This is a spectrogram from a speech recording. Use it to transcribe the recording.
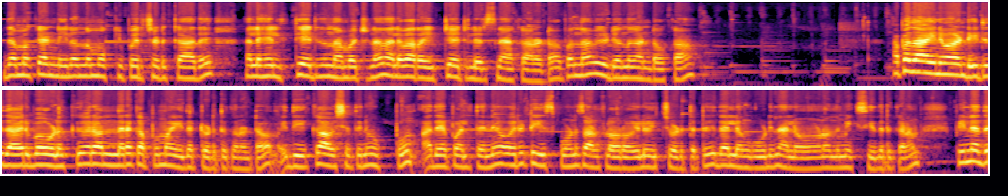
ഇത് നമുക്ക് എണ്ണയിലൊന്നും മുക്കി പൊരിച്ചെടുക്കാതെ നല്ല ഹെൽത്തി ആയിട്ട് തിന്നാൻ പറ്റുന്ന നല്ല വെറൈറ്റി ആയിട്ടുള്ള ഒരു സ്നാക്കാണ് കേട്ടോ അപ്പോൾ എന്നാൽ വീഡിയോ ഒന്ന് കണ്ടോക്കാം. അപ്പോൾ അത് അതിന് വേണ്ടിയിട്ട് ഇതാ ഒരു ബൗളിക്ക് ഒരു ഒന്നര കപ്പ് മൈദ ഇട്ട് കൊടുത്തിക്കണം കേട്ടോ ഇതിലേക്ക് ആവശ്യത്തിന് ഉപ്പും അതേപോലെ തന്നെ ഒരു ടീസ്പൂൺ സൺഫ്ലവർ ഓയിൽ ഒഴിച്ച് കൊടുത്തിട്ട് ഇതെല്ലാം കൂടി നല്ലോണം ഒന്ന് മിക്സ് ചെയ്തെടുക്കണം. പിന്നെ അത്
